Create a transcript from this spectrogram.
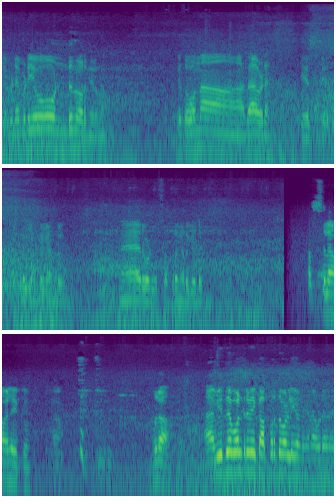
എവിടെ എവിടെയോ ഉണ്ട് എന്ന് പറഞ്ഞിരുന്നു. എനിക്ക് തോന്നാ അതാ അവിടെ. യെസ് കണ്ടു കണ്ടു കണ്ടു. നേരെ റോഡ് സത്രം കിടക്കട്ടെ അസ്സലാമലൈക്കും. ഇവിടെ ആ ഇതേപോലത്തെ വീക്ക് അപ്പുറത്തെ പള്ളിയാണ്. ഞാൻ അവിടെ നിന്ന്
